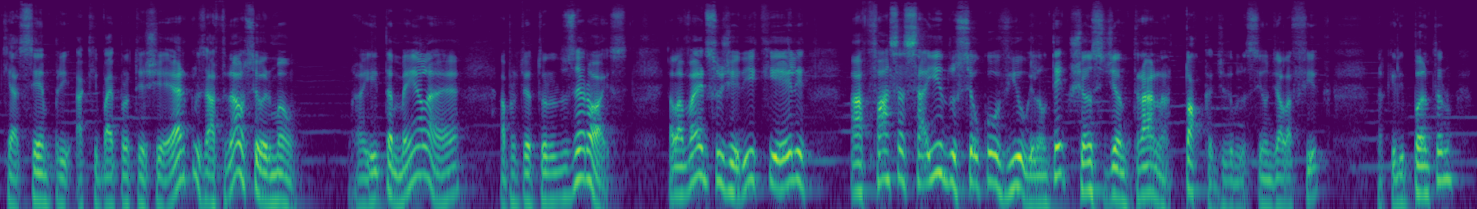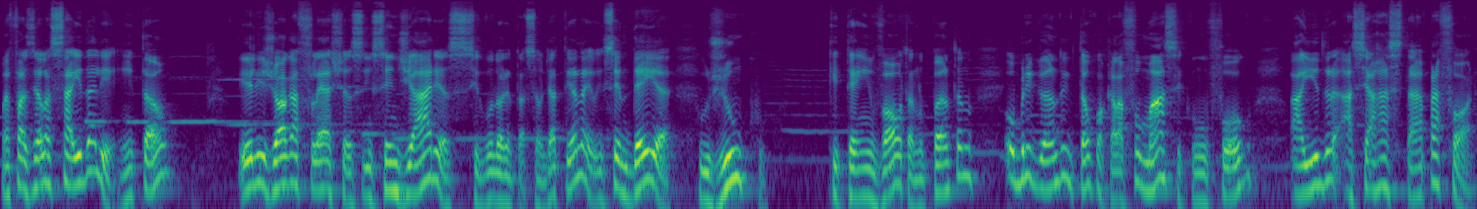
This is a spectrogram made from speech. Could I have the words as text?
que é sempre a que vai proteger Hércules, afinal seu irmão, aí também ela é a protetora dos heróis. Ela vai sugerir que ele a faça sair do seu covil. Ele não tem chance de entrar na toca, digamos assim, onde ela fica, naquele pântano, mas fazê-la sair dali. Então, ele joga flechas incendiárias, segundo a orientação de Atena, incendeia o junco que tem em volta no pântano, obrigando então com aquela fumaça e com o fogo a hidra a se arrastar para fora.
